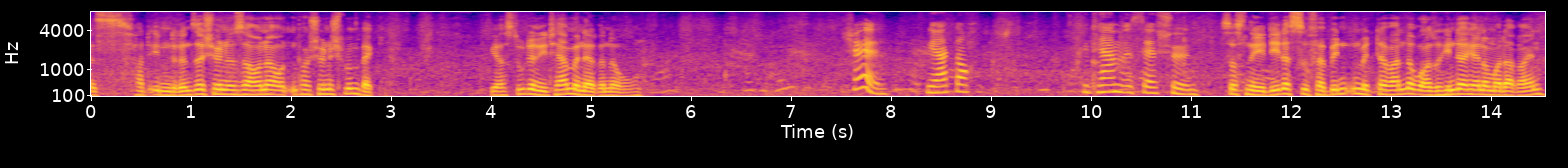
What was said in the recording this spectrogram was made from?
Es hat innen drin sehr schöne Sauna und ein paar schöne Schwimmbecken. Wie hast du denn die Therme in Erinnerung? Schön. Ja, doch. Die Therme ist sehr schön. Ist das eine Idee, das zu verbinden mit der Wanderung? Also hinterher nochmal da rein?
